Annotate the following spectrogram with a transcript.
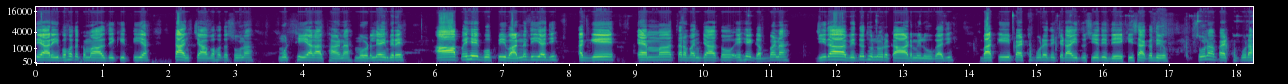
ਤਿਆਰੀ ਬਹੁਤ ਕਮਾਲ ਦੀ ਕੀਤੀ ਆ। ਢਾਂਚਾ ਬਹੁਤ ਸੋਹਣਾ ਮੁੱਠੀ ਵਾਲਾ ਥਾਣਾ ਮੋੜ ਲਿਆਈ ਵੀਰੇ। ਆਪ ਇਹ ਗੋਪੀ ਵੰਨ ਦੀ ਆ ਜੀ ਅੱਗੇ ਐਮ 53 ਤੋਂ ਇਹ ਗੱਬਣ ਆ ਜਿਹਦਾ ਵਿਦ ਤੁਹਾਨੂੰ ਰਿਕਾਰਡ ਮਿਲੂਗਾ ਜੀ। ਬਾਕੀ ਪੈਠ ਪੂੜੇ ਦੀ ਚੜਾਈ ਤੁਸੀਂ ਇਹਦੀ ਦੇਖ ਹੀ ਸਕਦੇ ਹੋ। ਸੋਹਣਾ ਪੈਠ ਪੂੜਾ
